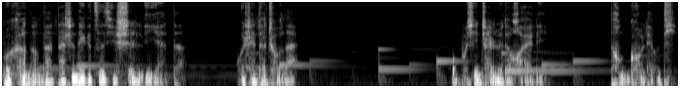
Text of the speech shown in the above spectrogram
不可能的。”但是那个自己是林岩的，我认得出来。我扑进陈瑞的怀里，痛哭流涕。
